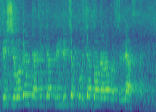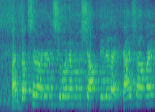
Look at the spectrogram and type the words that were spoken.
ते शिवगण त्यांनी त्या पिंडीच्या पुढच्या तोंडाला बसलेले असतात. आणि दक्ष राजाने शिवगणानं शाप दिलेला आहे. काय शाप आहे?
